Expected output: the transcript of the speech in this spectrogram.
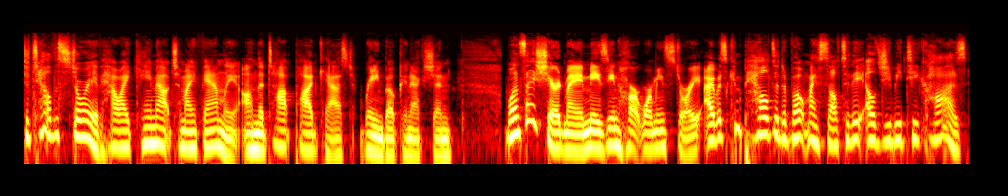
to tell the story of how I came out to my family on the top podcast, Rainbow Connection. Once I shared my amazing, heartwarming story, I was compelled to devote myself to the LGBT cause,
